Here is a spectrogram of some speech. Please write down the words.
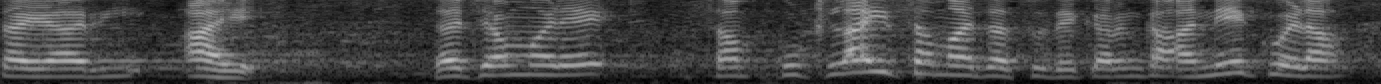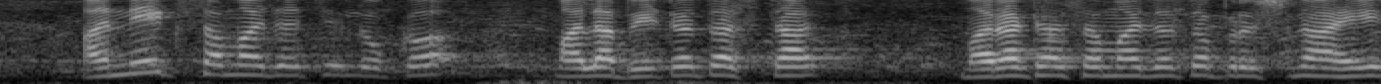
तयारी आहे. त्याच्यामुळे सम कुठलाही समाज असू दे कारण का अनेक वेळा अनेक समाजाचे लोक मला भेटत असतात. मराठा समाजाचा प्रश्न आहे.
